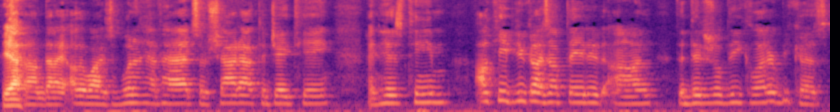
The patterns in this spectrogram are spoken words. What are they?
yeah. um, that I otherwise wouldn't have had. So shout out to JT and his team. I'll keep you guys updated on the digital declutter because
